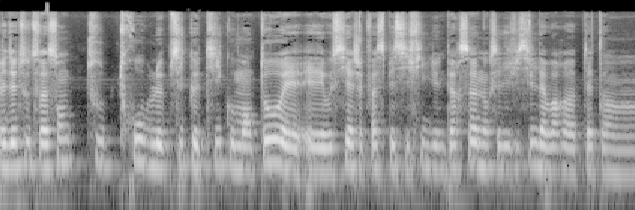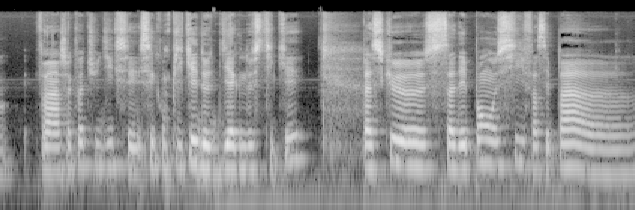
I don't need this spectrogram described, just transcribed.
Mais de toute façon, tout trouble psychotique ou mentaux est, aussi à chaque fois spécifique d'une personne, donc c'est difficile d'avoir euh, peut-être un. Enfin, à chaque fois, tu dis que c'est compliqué de diagnostiquer parce que ça dépend aussi. Enfin, c'est pas. Euh,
